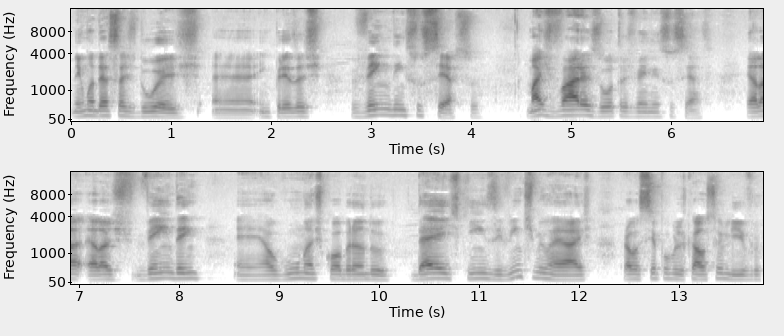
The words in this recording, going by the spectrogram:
nenhuma dessas duas é, empresas vendem sucesso, mas várias outras vendem sucesso. Ela, elas vendem é, algumas cobrando 10, 15, 20 mil reais para você publicar o seu livro,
